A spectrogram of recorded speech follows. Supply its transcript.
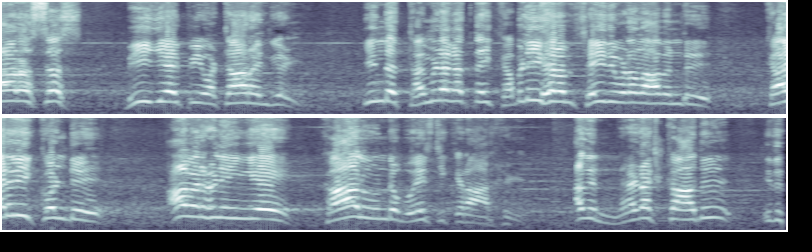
ஆர்எஸ்எஸ் பிஜேபி வட்டாரங்கள் இந்த தமிழகத்தை கபலீகரம் செய்து விடலாம் என்று கருதி கொண்டு அவர்கள் இங்கே கால் உண்ட முயற்சிக்கிறார்கள். அது நடக்காது. இது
